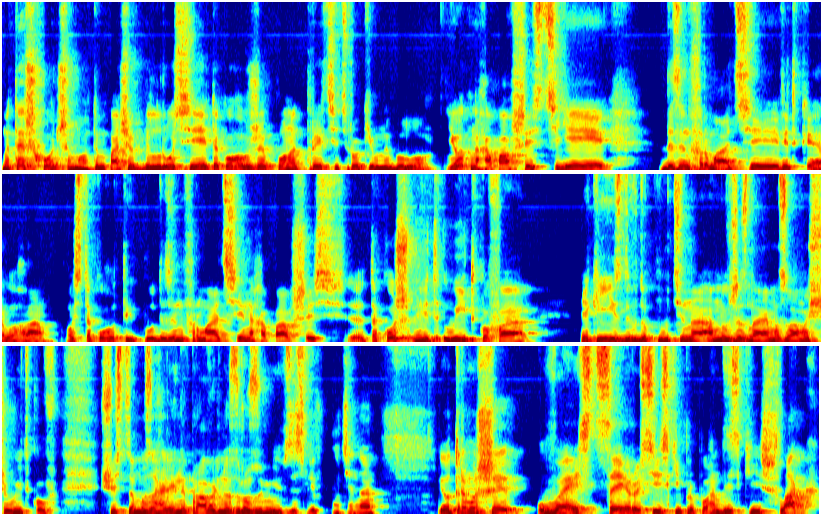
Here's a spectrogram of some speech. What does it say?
Ми теж хочемо. Тим паче в Білорусі такого вже понад 30 років не було. І от, нахапавшись цієї дезінформації від Келога, ось такого типу дезінформації, нахапавшись, е, також від Уіткофа, який їздив до Путіна. А ми вже знаємо з вами, що Уітков щось там взагалі неправильно зрозумів зі слів Путіна. І отримавши увесь цей російський пропагандистський шлак,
